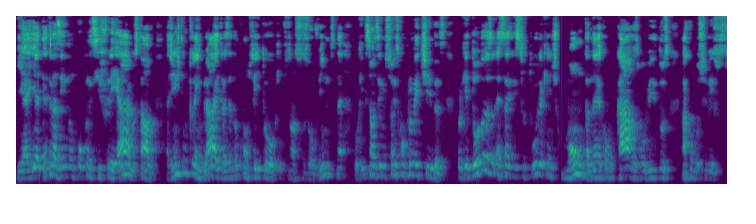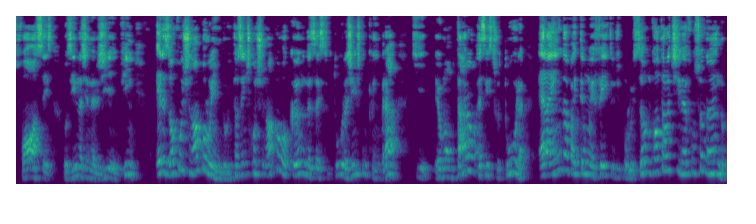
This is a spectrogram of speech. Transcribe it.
e aí até trazendo um pouco nesse frear, Gustavo, a gente tem que lembrar e trazendo um conceito aqui para os nossos ouvintes, né, o que, são as emissões comprometidas, porque toda essa estrutura que a gente monta, né, como carros movidos a combustíveis fósseis, usinas de energia, enfim, eles vão continuar poluindo. Então, se a gente continuar colocando nessa estrutura, a gente tem que lembrar que eu montaram essa estrutura ela ainda vai ter um efeito de poluição enquanto ela estiver funcionando.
